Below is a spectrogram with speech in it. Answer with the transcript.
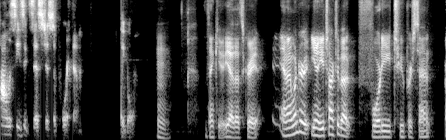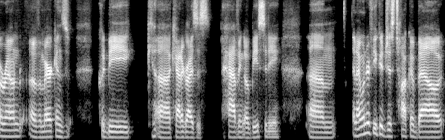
policies exist to support them. Label. Hmm. thank you. Yeah that's great. And i wonder you know you talked about 42% around of americans could be uh, categorized as having obesity. Um, and i wonder if you could just talk about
